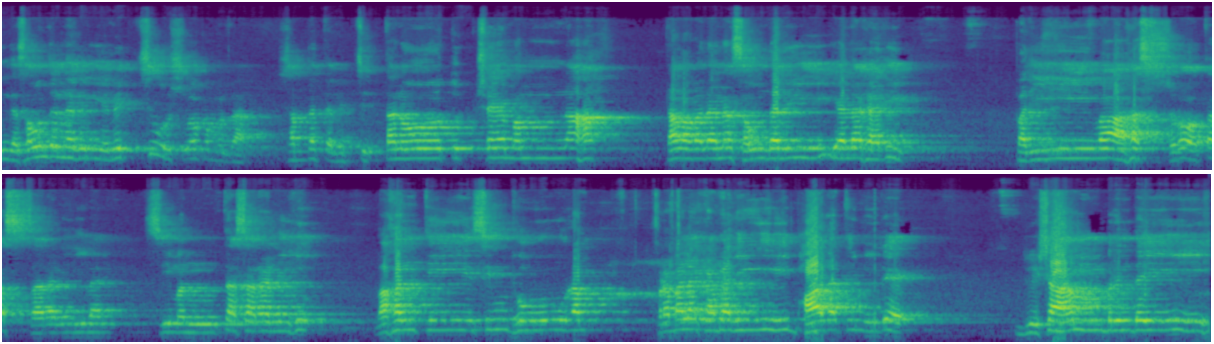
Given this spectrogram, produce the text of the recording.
இந்த சௌந்தர்யகிரியை வச்சு ஒரு ஸ்லோகம் பண்ணுறார் சப்தத்தை வச்சு தனோ துக்ஷேமம் நக தவ வதன சௌந்தரியலகரி பரீவாக ஸ்ரோதசரணிவ சீமந்த சரணிஹி வகந்தி சிந்தூரம் பிரபல கபலீ பாரதி மிரே द्विषां बृन्दैः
